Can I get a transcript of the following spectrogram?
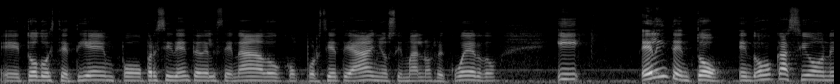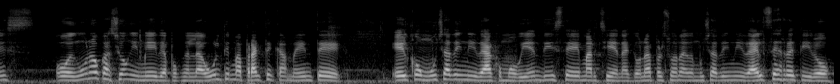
eh, todo este tiempo, presidente del Senado por siete años, si mal no recuerdo, y él intentó en dos ocasiones, o en una ocasión y media, porque en la última prácticamente él con mucha dignidad, como bien dice Marchena, que una persona de mucha dignidad, él se retiró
